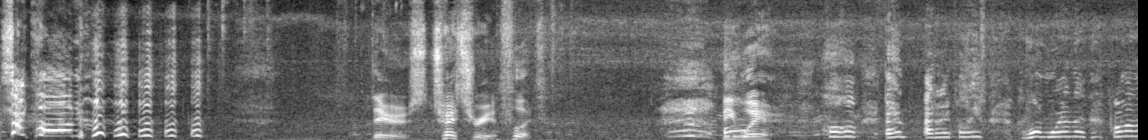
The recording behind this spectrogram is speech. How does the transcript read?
Cyclone! There's treachery afoot. Beware. Oh, and, and I believe one more in the, from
